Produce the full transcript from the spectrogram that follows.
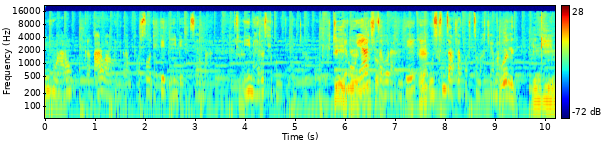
Энэ хүн 10 10 гаруй кг турсан. Гэтэ биеийн байдал сайн байна. Ийм хариуцлага мэдээлэл хийж байгаа байхгүй. Тэр хүн яаж загвар ах юм тий? Өсгсөн зарлаа турцсан баг чи ямар. Өө нэг энгийн юм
